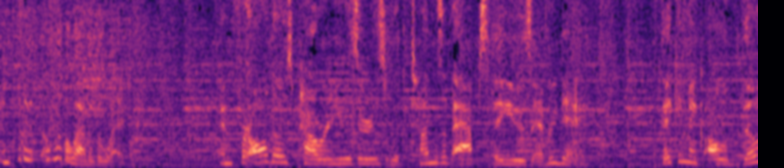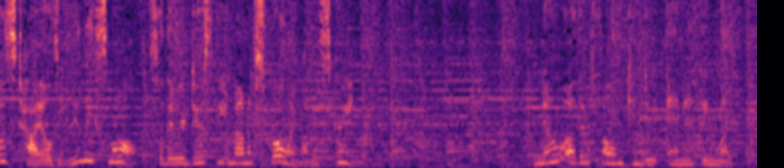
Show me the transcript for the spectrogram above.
and put it a little out of the way. And for all those power users with tons of apps they use every day, they can make all of those tiles really small so they reduce the amount of scrolling on the screen. No other phone can do anything like this.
